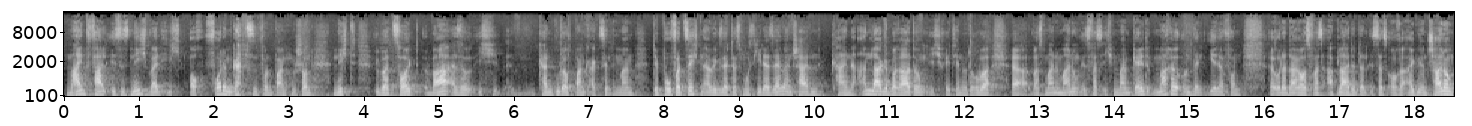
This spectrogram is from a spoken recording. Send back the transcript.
Mein Fall ist es nicht, weil ich auch vor dem Ganzen von Banken schon nicht überzeugt war. Also ich kann gut auf Bankaktien in meinem Depot verzichten, aber wie gesagt, das muss jeder selber entscheiden. Keine Anlageberatung. Ich rede hier nur darüber, ja, was meine Meinung ist, was ich mit meinem Geld mache und wenn ihr davon äh, oder daraus was ableitet, dann ist das eure eigene Entscheidung.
